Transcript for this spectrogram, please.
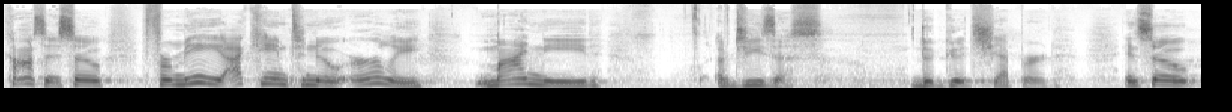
constant. So for me, I came to know early my need of Jesus, the Good Shepherd. And so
